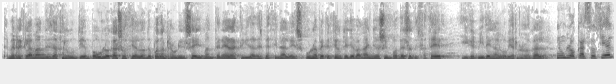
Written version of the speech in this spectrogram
También reclaman desde hace algún tiempo un local social donde puedan reunirse y mantener actividades vecinales, una petición que llevan años sin poder satisfacer y que piden al gobierno local. Un local social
